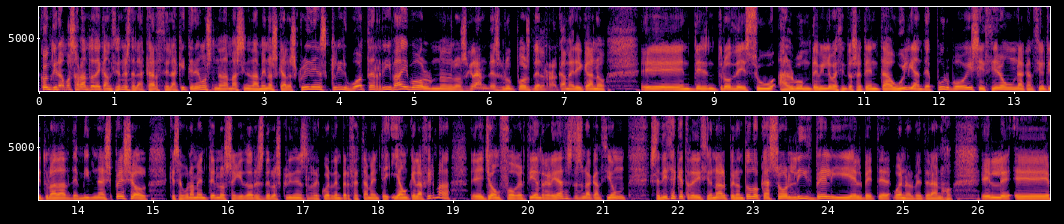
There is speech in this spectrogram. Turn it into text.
Continuamos hablando de canciones de la cárcel. Aquí tenemos nada más y nada menos que a los Creedence Clearwater Revival, uno de los grandes grupos del rock americano. Eh, dentro de su álbum de 1970, William the Poor Boys hicieron una canción titulada The Midnight Special, que seguramente los seguidores de los Creedence recuerden perfectamente. Y aunque la firma eh, John Fogerty, en realidad esta es una canción, se dice que tradicional, pero en todo caso, Leith Belly, el veterano, el veterano, eh,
